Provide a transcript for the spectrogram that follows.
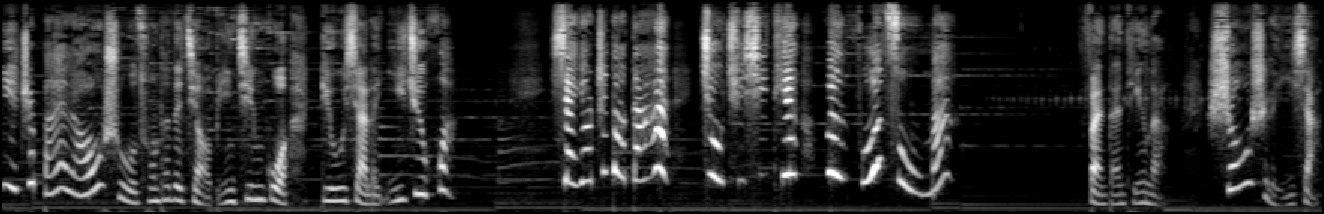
一只白老鼠从他的脚边经过，丢下了一句话。想要知道答案，就去西天问佛祖吗？范丹听了，收拾了一下，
